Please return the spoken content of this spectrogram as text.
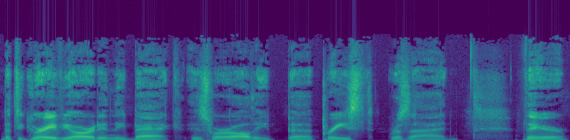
but the graveyard in the back is where all the uh, priests reside. There,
